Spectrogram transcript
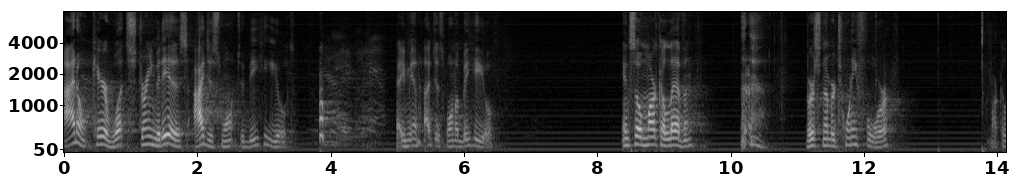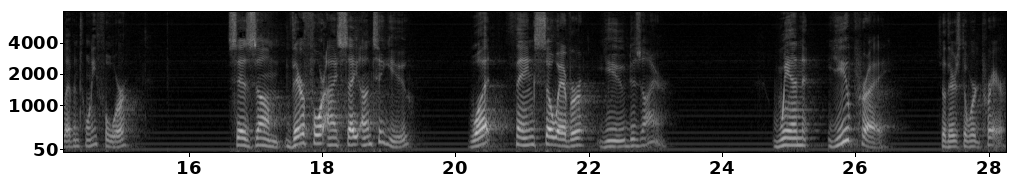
I don't care what stream it is, I just want to be healed. Amen. I just want to be healed. And so, Mark 11, verse number 24, Mark 11, 24 says, um, Therefore I say unto you, what things soever you desire. When you pray, so there's the word prayer,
